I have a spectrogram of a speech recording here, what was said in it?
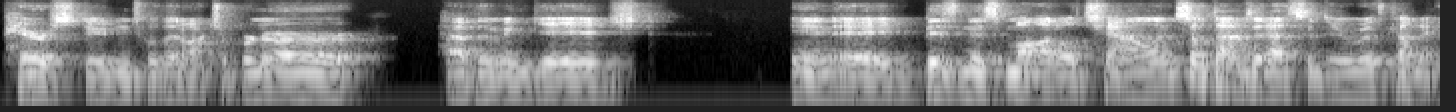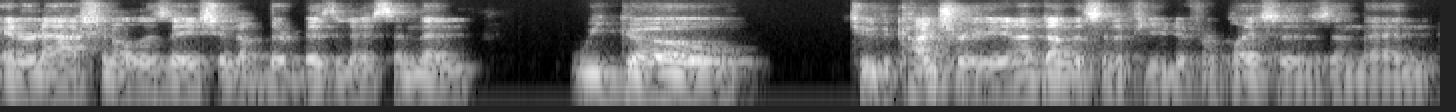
pair students with an entrepreneur, have them engaged in a business model challenge. Sometimes it has to do with kind of internationalization of their business. And then we go to the country, and I've done this in a few different places, and then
